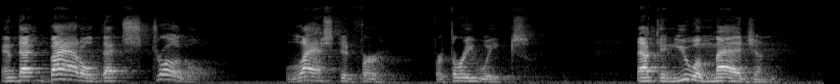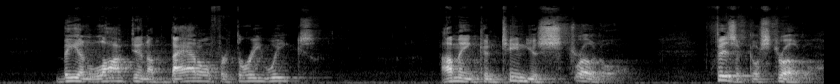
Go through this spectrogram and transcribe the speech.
And that battle, that struggle, lasted for, for three weeks. Now, can you imagine being locked in a battle for three weeks? I mean, continuous struggle, physical struggle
